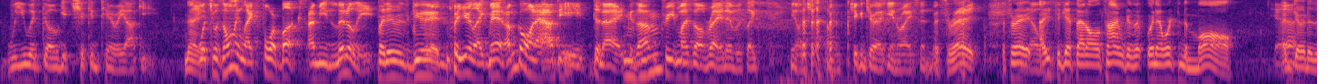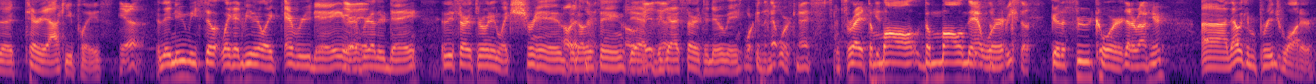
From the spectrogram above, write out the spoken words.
we would go get chicken teriyaki, Nice, which was only like four bucks. I mean, literally. but it was good. But you're like, man, I'm going out to eat tonight because Mm-hmm. I'm treating myself right. It was like, you know, ch- some chicken teriyaki and rice, and That's right. That's right. I used to get that all the time because when I worked in the mall, yeah, I'd go to the teriyaki place, yeah, and they knew me so like I'd be there like every day or Yeah, every yeah. other day, and they started throwing in like shrimp Oh, and other nice. things. Oh, yeah, it 'cause is, the yeah. guys started to know me. working the network, nice. That's right. The Get- mall, the mall some network. free stuff. Go to the food court. Is that around here? uh, that was in Bridgewater.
